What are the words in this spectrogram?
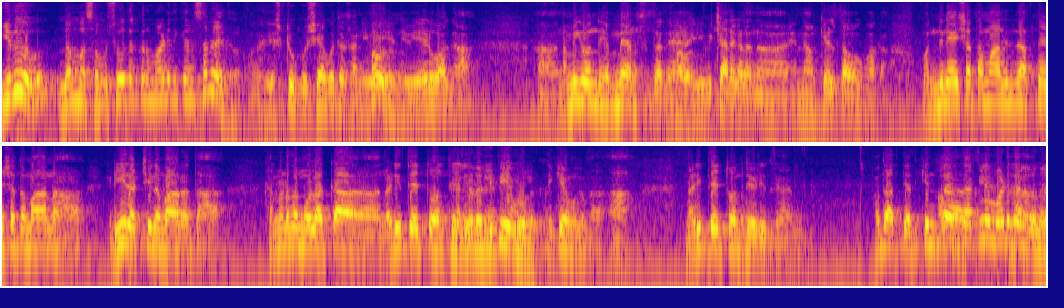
ಇದು ನಮ್ಮ ಸಂಶೋಧಕರು ಮಾಡಿದ ಕೆಲಸನೇ ಇದು. ಎಷ್ಟು ಖುಷಿ ಆಗುತ್ತೆ ಸರ್ ನೀವು ನೀವು ಹೇಳುವಾಗ ನಮಗೆ ಒಂದು ಹೆಮ್ಮೆ ಅನಿಸ್ತದೆ ಈ ವಿಚಾರಗಳನ್ನು ನಾವು ಕೇಳ್ತಾ ಹೋಗುವಾಗ. ಒಂದನೇ ಶತಮಾನದಿಂದ ಹತ್ತನೇ ಶತಮಾನ ಇಡೀ ದಕ್ಷಿಣ ಭಾರತ ಕನ್ನಡದ ಮೂಲಕ ನಡೀತಾ ಇತ್ತು ಅಂತ ಹೇಳಿ ಕನ್ನಡ ಲಿಪಿಯ ಮೂಲಕ. ಲಿಪಿಯ ಮೂಲಕ ಹಾಂ ನಡೀತಾ ಇತ್ತು ಅಂತ ಹೇಳಿದ್ರೆ ಅದು ಅತ್ಯ ಅದಕ್ಕಿಂತ ದಾಖಲೆ ಮಾಡಿದ್ದಾರೆ ಅದನ್ನ.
